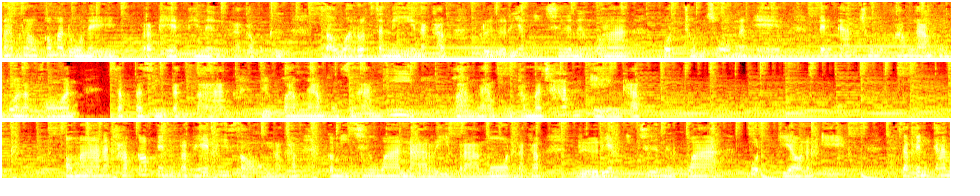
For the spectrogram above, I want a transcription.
ครับเราก็มาดูในประเภทที่หนึ่งนะครับก็คือสวรจนีนะครับ หรือเรียกอีกชื่อหนึ่งว่าบทชมโฉมนั่นเอง เป็นการชมความงามของตัวละครสรรพสิ่งต่างๆ หรือความงามของสถานที่ความงามของธรรมชาตินั่นเองครับต่อมานะครับก็เป็นประเภทที่สองนะครับก็มีชื่อว่านารีปราโมทนะครับหรือเรียกอีกชื่อหนึ่งว่าบทเกี้ยวนั่นเอง จะเป็นการ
